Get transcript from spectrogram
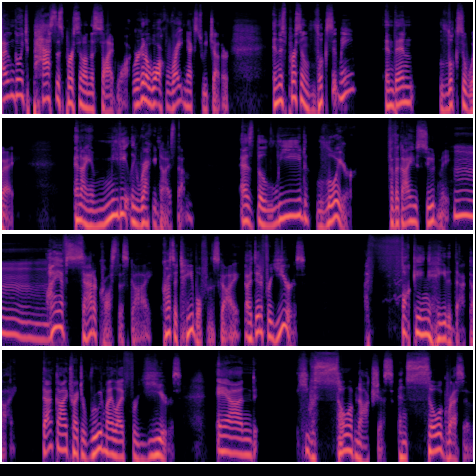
I'm going to pass this person on the sidewalk. We're going to walk right next to each other. And this person looks at me and then looks away. And I immediately recognize them as the lead lawyer for the guy who sued me. Hmm. I have sat across this guy, across a table from this guy. I did it for years fucking hated that guy. That guy tried to ruin my life for years. And he was so obnoxious and so aggressive.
